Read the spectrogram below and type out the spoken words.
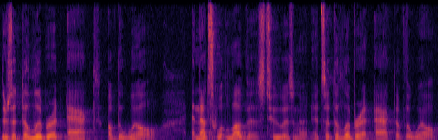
there's a deliberate act of the will. And that's what love is, too, isn't it? It's a deliberate act of the will.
